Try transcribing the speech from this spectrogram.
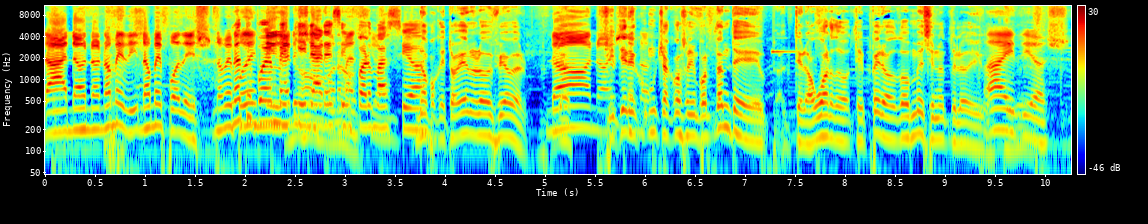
Ah, no, no, no me, di- no me podés, no me No te podés pueden negar maquinar esa información. No, porque todavía no lo fui a ver. No, no, Si tienes no. muchas cosas importantes, te lo aguardo, te espero dos meses y no te lo digo. Ay, Porque- Dios.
